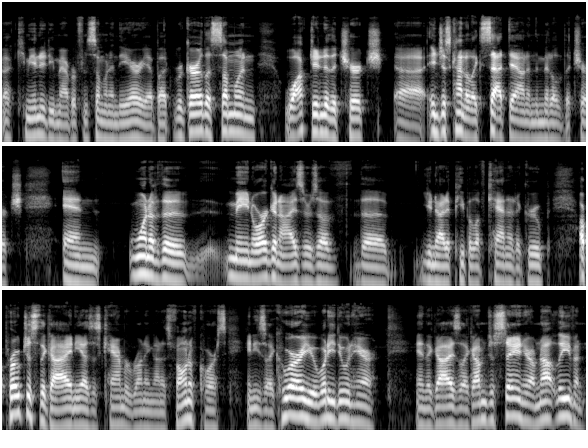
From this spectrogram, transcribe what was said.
a, community member from someone in the area. But regardless, someone walked into the church uh, and just kind of like sat down in the middle of the church, and one of the main organizers of the United People of Canada group approaches the guy, and he has his camera running on his phone, of course, and he's like, "Who are you? What are you doing here?" And the guy's like, "I'm just staying here. I'm not leaving."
